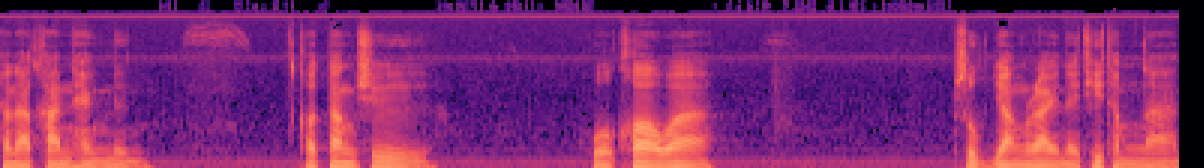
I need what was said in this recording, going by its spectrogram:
ธนาคารแห่งหนึ่ง เขาตั้งชื่อหัวข้อว่า สุขอย่างไรในที่ทำงาน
